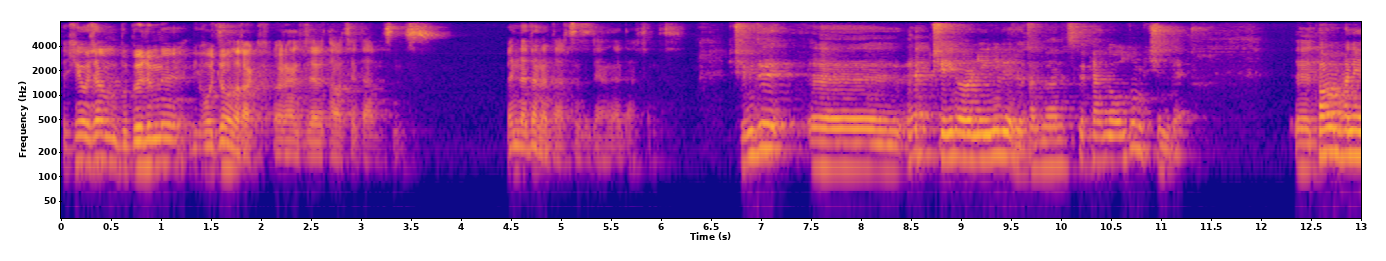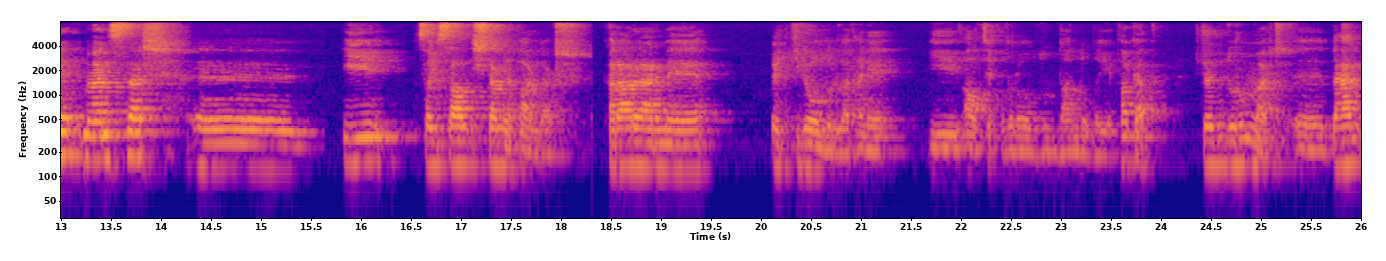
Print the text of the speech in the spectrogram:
Peki hocam bu bölümü bir hoca olarak öğrencilere tavsiye eder misiniz? Ve neden edersiniz yani ederseniz? Şimdi e, hep şeyin örneğini veriyor. Tabii mühendis kökenli olduğum için de. E, tamam hani mühendisler e, iyi sayısal işlem yaparlar. Karar vermeye etkili olurlar. Hani iyi altyapıları olduğundan dolayı. Fakat şöyle bir durum var. E, ben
